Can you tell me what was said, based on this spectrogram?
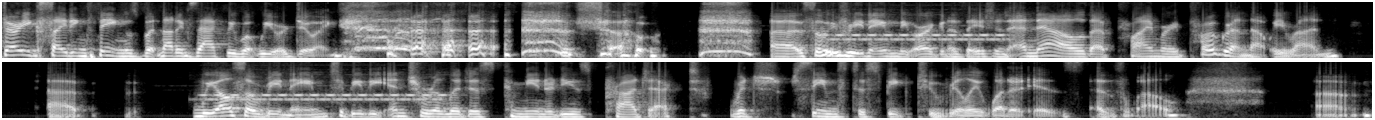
very exciting things, but not exactly what we were doing. so, uh, so we renamed the organization, and now that primary program that we run, uh, we also renamed to be the Interreligious Communities Project, which seems to speak to really what it is as well. Um,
